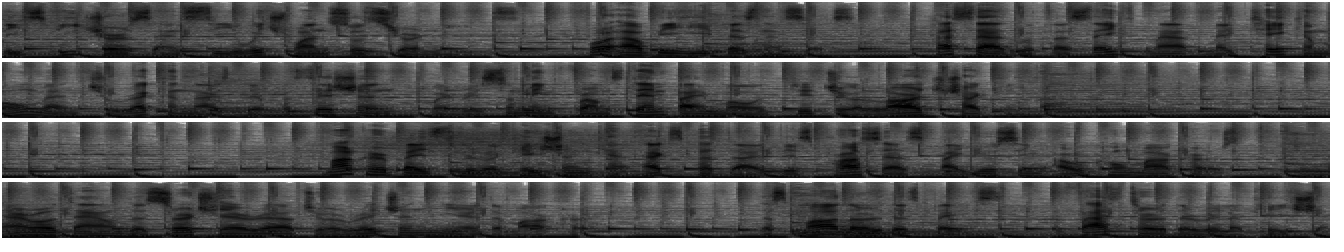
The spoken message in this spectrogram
these features and see which one suits your needs. For LBE businesses, headset with a safe map may take a moment to recognize their position when resuming from standby mode due to a large tracking map. Marker-based relocation can expedite this process by using ArUco markers narrow down the search area to a region near the marker. The smaller the space, the faster the relocation,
